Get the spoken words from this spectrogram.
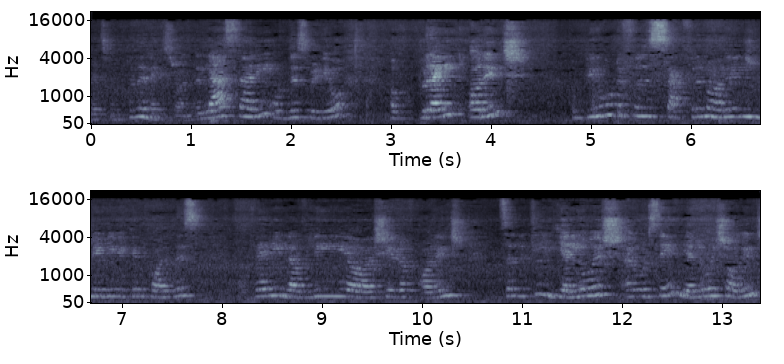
Let's move to the next one. The last saree of this video, a bright orange, a beautiful saffron orange, maybe we can call this a very lovely uh, shade of orange. It's a little yellowish, I would say, yellowish orange.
